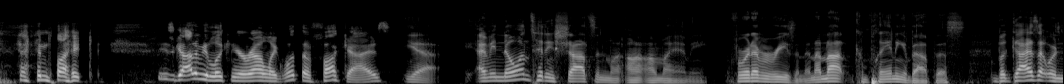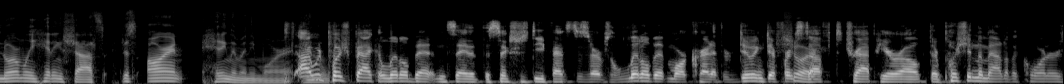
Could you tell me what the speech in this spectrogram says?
and, like, he's got to be looking around like, what the fuck, guys? Yeah, I mean, no one's hitting shots in my, on, on Miami for whatever reason, and I'm not complaining about this. But guys that were normally hitting shots just aren't hitting them anymore. I would push back a little bit and say that the Sixers defense deserves a little bit more credit. They're doing different Sure. stuff to trap Herro. They're pushing them out of the corners.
